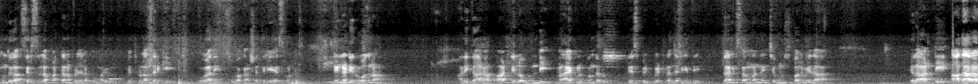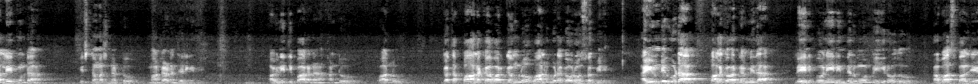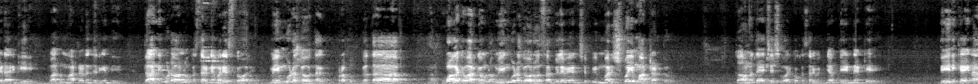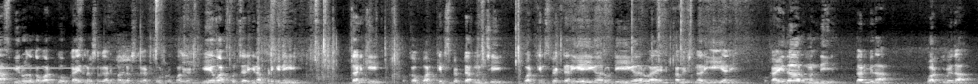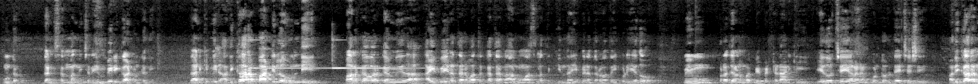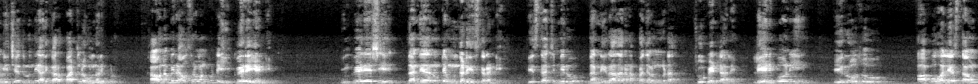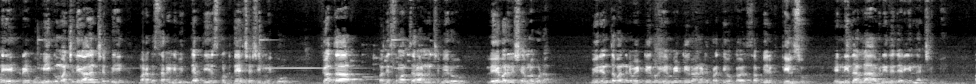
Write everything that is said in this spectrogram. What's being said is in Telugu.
ముందుగా సిరిసిల్ల పట్టణ ప్రజలకు మరియు మిత్రులందరికీ ఉగాది శుభాకాంక్షలు తెలియజేసుకుంటూ నిన్నటి రోజున అధికార పార్టీలో ఉండి నాయకులు కొందరు ప్రెస్ మీట్ పెట్టడం జరిగింది. దానికి సంబంధించి మున్సిపల్ మీద ఎలాంటి ఆధారాలు లేకుండా ఇష్టం వచ్చినట్టు మాట్లాడడం జరిగింది. అవినీతి పాలన అంటూ వాళ్ళు గత పాలక వర్గంలో వాళ్ళు కూడా గౌరవ సభ్యులే. అయ్యుండి కూడా పాలక వర్గం మీద లేనిపోని నిందలు మోపి ఈరోజు అబాస్ పాలు చేయడానికి వాళ్ళు మాట్లాడడం జరిగింది. దాన్ని కూడా వాళ్ళు ఒకసారి నెమరేసుకోవాలి. మేము కూడా గత ప్రభు గత పాలక వర్గంలో మేము కూడా గౌరవ సభ్యులమే అని చెప్పి మర్చిపోయి మాట్లాడతారు కావున దయచేసి వారికి ఒకసారి విజ్ఞప్తి ఏంటంటే దేనికైనా ఈరోజు ఒక వర్క్ ఒక ఐదు లక్షలు కానీ పది లక్షలు కానీ కోటి రూపాయలు కానీ ఏ వర్క్ జరిగినప్పటికీ దానికి ఒక వర్క్ ఇన్స్పెక్టర్ నుంచి వర్క్ ఇన్స్పెక్టర్ ఏఈ గారు డిఈ గారు ఆయన కమిషనర్ ఈ అని ఒక ఐదారు మంది దాని మీద వర్క్ మీద ఉంటారు. దానికి సంబంధించిన ఎంపీ రికార్డు ఉంటుంది. దానికి మీరు అధికార పార్టీలో ఉండి పాలకవర్గం మీద అయిపోయిన తర్వాత గత నాలుగు మాసాల కింద అయిపోయిన తర్వాత ఇప్పుడు ఏదో మేము ప్రజలను మభ్యపెట్టడానికి ఏదో చేయాలని అనుకుంటున్నారు. దయచేసి అధికారం మీ చేతులు ఉంది అధికార పార్టీలో ఉన్నారు ఇప్పుడు. కావున మీరు అవసరం అనుకుంటే ఎంక్వైరీ వేయండి ఎంక్వైరీ చేసి దాన్ని ఏదైనా ఉంటే ముందడి తీసుకురండి. తీసుకొచ్చి మీరు దాని నిరాధారణ ప్రజల కూడా చూపెట్టాలి. లేనిపోని ఈరోజు అపోహలు చేస్తూ ఉంటే రేపు మీకు మంచిది కాదని చెప్పి మరొకసారి నేను విజ్ఞప్తి చేసుకుంటూ దయచేసి మీకు గత పది సంవత్సరాల నుంచి మీరు లేబర్ విషయంలో కూడా మీరు ఎంతమందిని పెట్టిరు ఏం పెట్టిరు అనేది ప్రతి ఒక్క సభ్యునికి తెలుసు. ఎన్ని దానిలో అవినీతి జరిగిందని చెప్పి.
